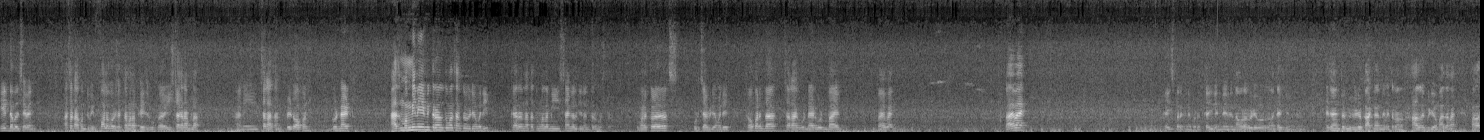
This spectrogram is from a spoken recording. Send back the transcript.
एट डबल सेवन असं टाकून तुम्ही फॉलो करू शकता मला फेसबुक इंस्टाग्रामला आणि चला आता भेटू आपण. गुड नाईट आज मम्मीने मित्रांनो तुम्हाला सांगतो व्हिडिओमध्ये. कारण आता तुम्हाला मी सांगाल ती नंतर गोष्ट. तुम्हाला कळलंच पुढच्या व्हिडिओमध्ये. तोपर्यंत चला good night goodbye bye bye bye bye. काहीच फरक नाही पडत काही घेणं नाही. नवरा व्हिडिओ करतो ना काहीच घेणं नाही. त्याच्यानंतर मी व्हिडिओ काढणार नाही मित्रांनो. हा व्हिडिओ माझा ना मला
